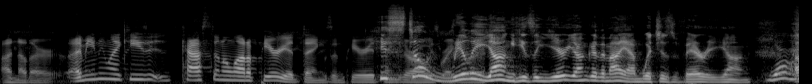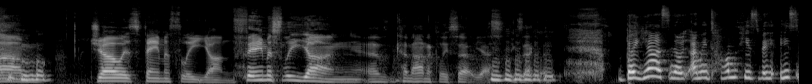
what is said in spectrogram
another I mean like he's cast in a lot of period things and period He's things are still always really young. He's a year younger than I am, which is very young. yeah. Um, Joe is famously young. famously young, as canonically so. Yes, exactly. but yes, no. I mean, Tom. He's he's.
